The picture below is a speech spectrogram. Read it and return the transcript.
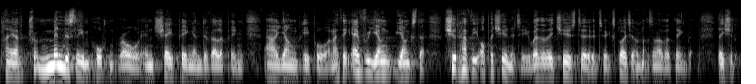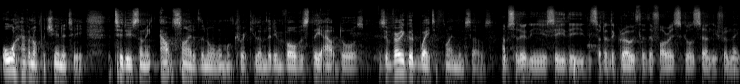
play a tremendously important role in shaping and developing our young people. And I think every young youngster should have the opportunity, whether they choose to, to exploit it or not is another thing, but they should all have an opportunity to do something outside of the normal curriculum that involves the outdoors. It's a very good way to find themselves. Absolutely. You see the, the sort of the growth of the forest schools, certainly from the,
